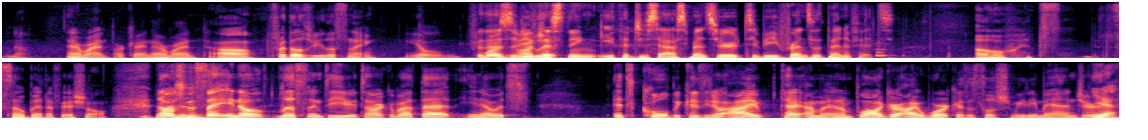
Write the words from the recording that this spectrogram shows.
No. Never mind. Okay, never mind. Uh, for those of you listening, you'll For watch- those of you watch it. listening, Ethan just asked Spencer to be friends with benefits. Oh, it's, it's so beneficial. Now I was gonna say, you know, listening to you talk about that, you know, it's it's cool because you know I te- I'm a blogger. I work as a social media manager. Yeah.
